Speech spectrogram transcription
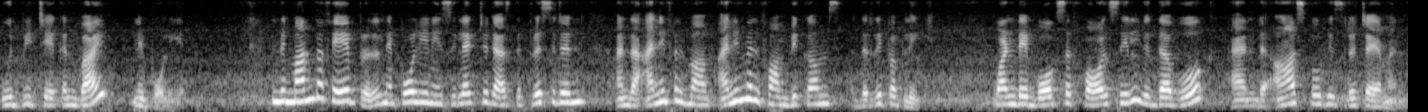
would be taken by Napoleon. In the month of April, Napoleon is elected as the president, and the animal farm, animal farm becomes the republic. One day, Boxer falls ill with the work and asks for his retirement.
